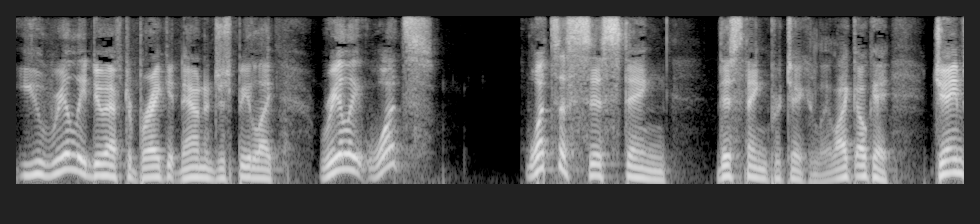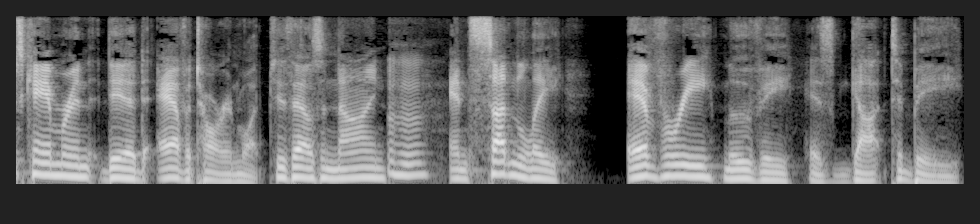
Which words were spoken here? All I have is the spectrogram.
you really do have to break it down and just be like, really, what's what's assisting this thing particularly? Like, okay, James Cameron did Avatar in what 2009, Mm-hmm. and suddenly every movie has got to be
